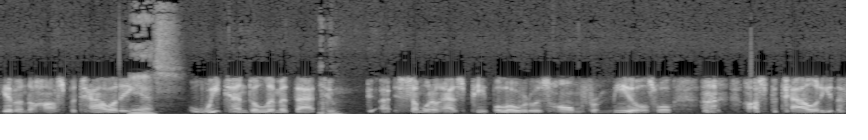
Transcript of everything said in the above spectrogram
given to hospitality. Yes. We tend to limit that to uh, someone who has people over to his home for meals. Well, hospitality in the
